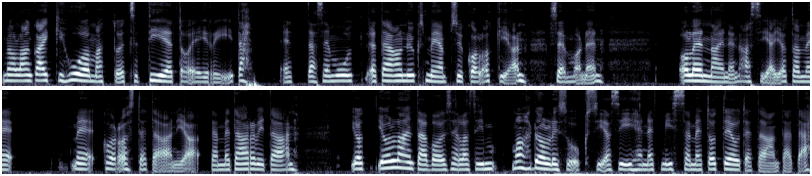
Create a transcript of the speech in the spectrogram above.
me ollaan kaikki huomattu, että se tieto ei riitä. Että se muut, ja tämä on yksi meidän psykologian semmoinen olennainen asia, jota me, me korostetaan ja me tarvitaan jo, jollain tavoin sellaisia mahdollisuuksia siihen, että missä me toteutetaan tätä,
